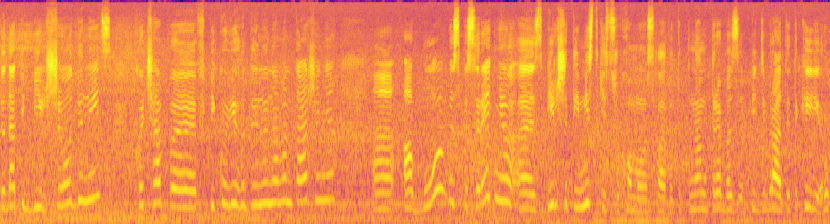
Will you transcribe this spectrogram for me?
додати більше одиниць, хоча б е, в пікові години навантаження. А, Або безпосередньо е, збільшити місткість рухомого складу. Тобто нам треба підібрати такий рух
